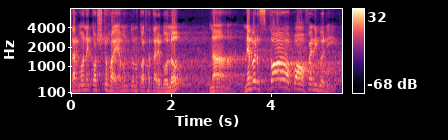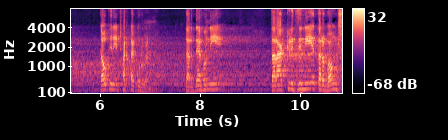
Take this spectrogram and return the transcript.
তার মনে কষ্ট হয়, এমন কোনো কথা তারে বলো না। নেভার স্টপ অফ এনিবডি কাউকে নিয়ে ঠাট্টা করবেন না। তার দেহ নিয়ে, তার আকৃতি নিয়ে, তার বংশ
